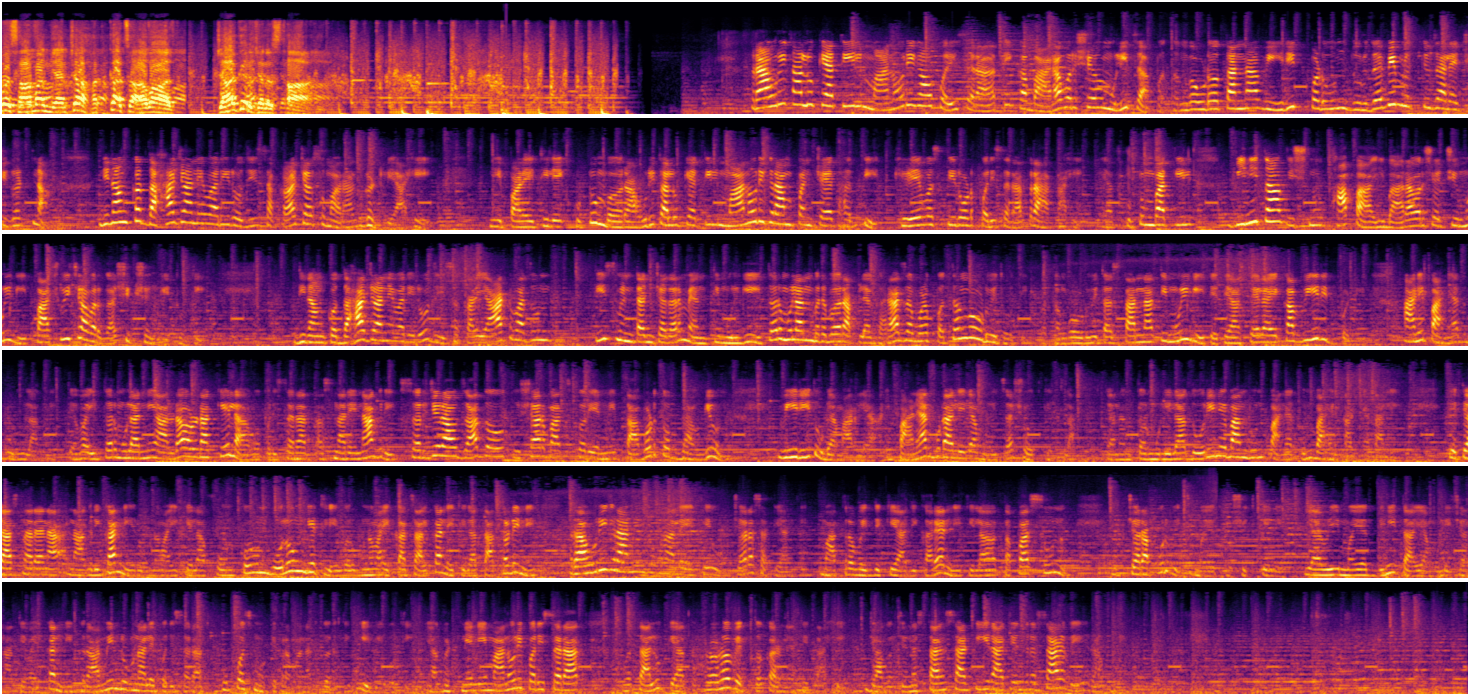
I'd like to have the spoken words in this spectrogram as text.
सर्वसामान्यांच्या हक्काचा आवाज जागर जनस्थान. राहुरी तालुक्यातील मानोरी गाव परिसरात एका बारा वर्षीय मुलीचा पतंग उडवताना विहिरीत पडून दुर्दैवी मृत्यू झाल्याची घटना दिनांक दहा जानेवारी रोजी सकाळच्या सुमारास घडली आहे. नेपाळ येथील एक कुटुंब राहुरी तालुक्यातील मानोरी ग्रामपंचायत हद्दीत खिळेवस्ती रोड परिसरात राहत आहे. याच कुटुंबातील विनिता विष्णू थापा ही बारा वर्षाची मुलगी पाचवीच्या वर्गात शिक्षण घेत होती. दिनांक दहा जानेवारी रोजी सकाळी आठ वाजून तीस मिनिटांच्या दरम्यान ती मुलगी इतर मुलांबरोबर आपल्या घराजवळ पतंग उडवीत होती. पतंग उडवीत असताना ती मुलगी तेथे असलेल्या एका विहिरीत पडली आणि पाण्यात बुडू लागली. तेव्हा इतर मुलांनी आरडाओरडा केला व परिसरात असणारे नागरिक सर्जेराव जाधव तुषार बाचकर यांनी ताबडतोब धाव घेऊन विहिरीत उड्या मारल्या आणि पाण्यात बुडालेल्या मुलीचा शोध घेतला. त्यानंतर मुलीला दोरीने बांधून पाण्यातून बाहेर काढण्यात आले. तेथे असणाऱ्या ना नागरिकांनी रुग्णवाहिकेला फोन करून बोलवून घेतले व रुग्णवाहिका चालकाने तिला तातडीने राहुरी ग्रामीण रुग्णालय येथे उपचारासाठी आणले. मात्र वैद्यकीय अधिकाऱ्यांनी तिला तपासून उपचारापूर्वीच मयत घोषित केले. यावेळी मयत विनिता या मुलीच्या नातेवाईकांनी ग्रामीण रुग्णालय परिसरात खूपच मोठ्या प्रमाणात गर्दी केली होती. या घटनेने मानोरी परिसरात व तालुक्यात हळहळ व्यक्त करण्यात येत आहे. जागर जनस्थानसाठी राजेंद्र साळवे राहुरी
